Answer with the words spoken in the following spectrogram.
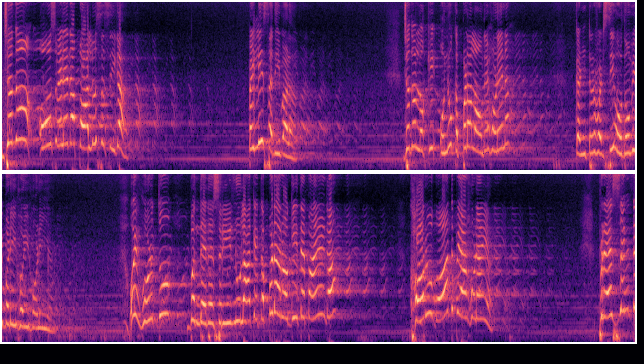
ਜਦੋਂ ਉਸ ਵੇਲੇ ਦਾ ਪੌਲੁਸ ਸੀਗਾ, ਪਹਿਲੀ ਸਦੀ ਵਾਲਾ, ਜਦੋਂ ਲੋਕੀ ਉਹਨੂੰ ਕੱਪੜਾ ਲਾਉਂਦੇ ਹੋਣੇ ਨਾ ਕੰਟਰੋਵਰਸੀ ਉਦੋਂ ਵੀ ਬੜੀ ਹੋਈ ਹੋਣੀ ਆ। ਓਏ, ਹੁਣ ਤੂੰ ਬੰਦੇ ਦੇ ਸਰੀਰ ਨੂੰ ਲਾ ਕੇ ਕੱਪੜਾ ਰੋਗੀ ਤੇ ਪਾਏਗਾ? ਖੌਰੂ ਬਹੁਤ ਪਿਆ ਹੋਣਾ ਆ। ਪ੍ਰੈਜ਼ੈਂਟ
